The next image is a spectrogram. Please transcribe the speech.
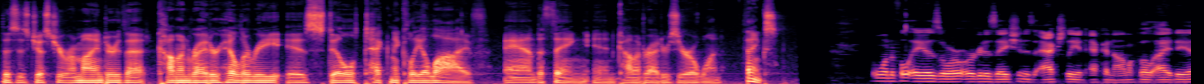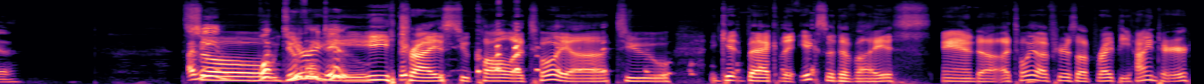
This is just your reminder that Kamen Rider Hillary is still technically alive and a thing in Kamen Rider Zero One. Thanks. The wonderful Aozora organization is actually an economical idea. I mean, so what do they do? Yuri tries to call Otoya to get back the Ixa device, and uh, Otoya appears up right behind her.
